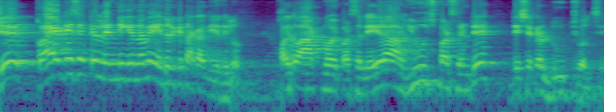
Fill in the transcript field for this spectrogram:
যে প্রায়োরিটি সেক্টর লেন্ডিং এর নামে এদেরকে টাকা দিয়ে দিল। হয়তো আট নয় পার্সেন্ট এরা হিউজ পার্সেন্টে দেশে একটা লুট চলছে।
